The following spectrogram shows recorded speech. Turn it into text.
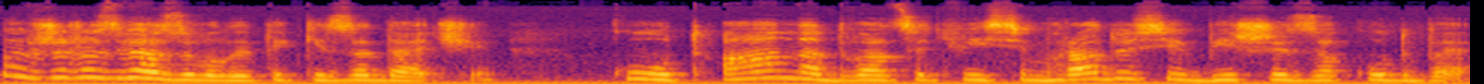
Ми вже розв'язували такі задачі. Кут А на 28 градусів більший за кут Б.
